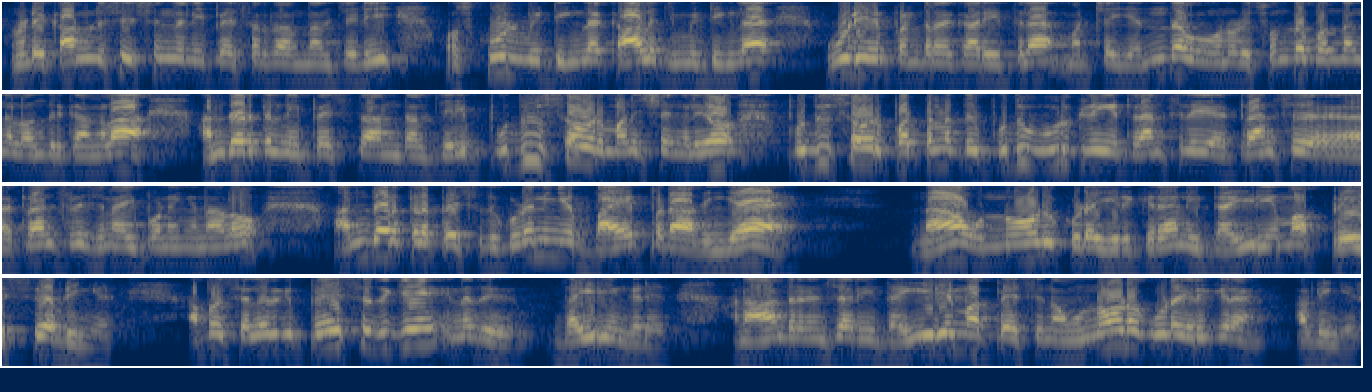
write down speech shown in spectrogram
உன்னுடைய கான்வர்சேஷனில் நீ பேசுகிறதா இருந்தாலும் சரி உன் ஸ்கூல் மீட்டிங்கில் காலேஜ் மீட்டிங்கில் ஊழியம் பண்ணுற காரியத்தில் மற்ற எந்த உன்னுடைய சொந்த பந்தங்கள் வந்திருக்காங்களா? அந்த இடத்துல நீ பேசுதா இருந்தாலும் சரி புதுசாக ஒரு மனுஷங்களையோ புதுசாக ஒரு பட்டணத்துக்கு புது ஊருக்கு நீங்கள் டிரான்ஸ்லே டிரான்ஸ் டிரான்ஸ்லேஷன் ஆகி போனீங்கனாலும் அந்த இடத்துல பேசுறது கூட நீங்கள் பயப்படாதீங்க. நான் உன்னோடு கூட இருக்கிறேன் நீ தைரியமாக பேசு அப்படிங்க. அப்போ சிலருக்கு பேசுறதுக்கே என்னது? தைரியம் கிடையாது. ஆனால் ஆண்டு நினச்சா நீ தைரியமாக பேசு நான் உன்னோட கூட இருக்கிறேன் அப்படிங்கிற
